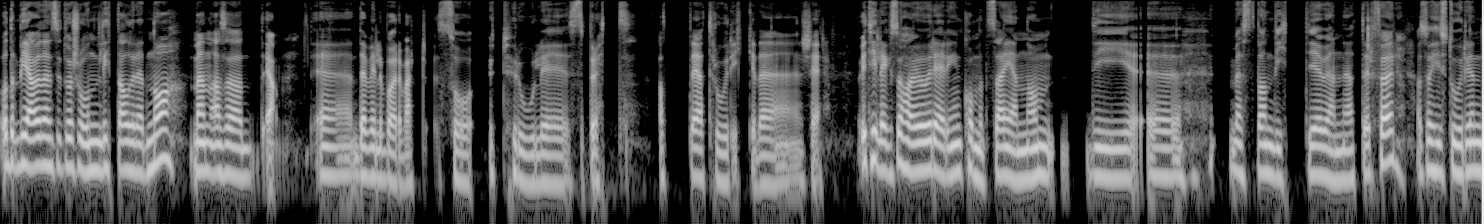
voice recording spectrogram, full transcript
Og vi er jo i den situasjonen litt allerede nå, men altså, ja. Eh, det ville bare vært så utrolig sprøtt at jeg tror ikke det skjer. I tillegg så har jo regjeringen kommet seg gjennom de eh, mest vanvittige uenigheter før. Altså Historien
